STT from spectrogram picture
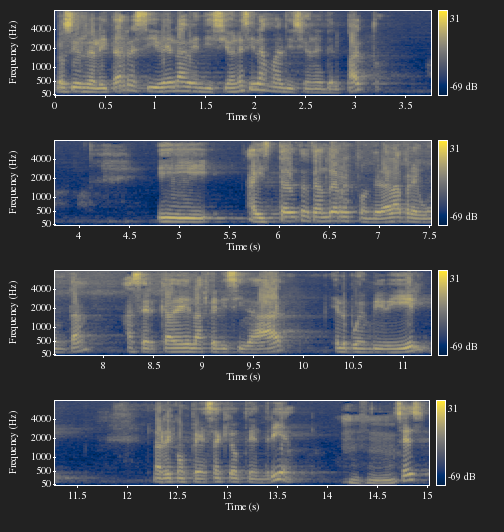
los israelitas reciben las bendiciones y las maldiciones del pacto. Y ahí está tratando de responder a la pregunta acerca de la felicidad, el buen vivir, la recompensa que obtendrían. Entonces,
